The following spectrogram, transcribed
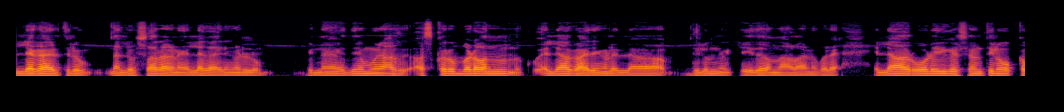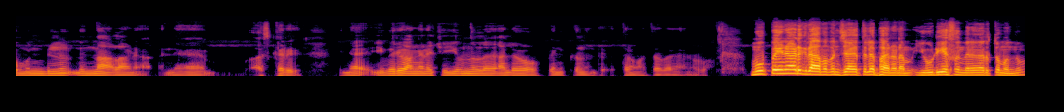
എല്ലാ കാര്യത്തിലും നല്ല ഉഷാറാണ് എല്ലാ കാര്യങ്ങളിലും. പിന്നെ ഇതിനു മുന്നേ അസ്കർ ഇവിടെ വന്ന് എല്ലാ കാര്യങ്ങളും എല്ലാ ഇതിലും ചെയ്തു തന്ന ആളാണ് ഇവിടെ. എല്ലാ റോഡ് വികസനത്തിനും ഒക്കെ മുൻപിൽ നിന്ന ആളാണ് അസ്കർ. പിന്നെ ഇവരും അങ്ങനെ ചെയ്യും എന്നുള്ളത് നല്ലൊരു ഉറപ്പ് എനിക്കുന്നുണ്ട്. എത്ര മാത്രമേ പറയാനുള്ളൂ. മുപ്പൈനാട് ഗ്രാമപഞ്ചായത്തിലെ ഭരണം യു ഡി എഫ് നിലനിർത്തുമെന്നും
